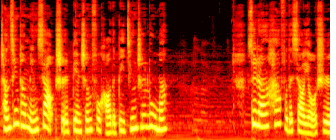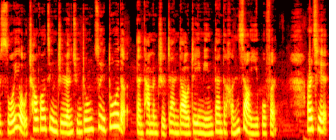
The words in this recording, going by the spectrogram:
常青藤名校是变身富豪的必经之路吗？虽然哈佛的校友是所有超高净值人群中最多的，但他们只占到这一名单的很小一部分。而且，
